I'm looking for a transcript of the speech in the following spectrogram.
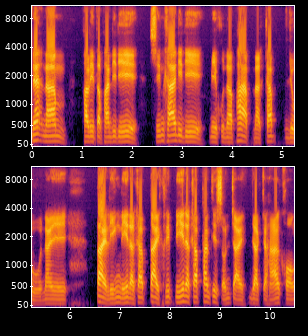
แนะนำผลิตภัณฑ์ดีๆ สินค้าดีๆ มีคุณภาพนะครับ อยู่ในใต้ลิงก์นี้นะครับ ใต้คลิปนี้นะครับ ท่านที่สนใจอยากจะหาของ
